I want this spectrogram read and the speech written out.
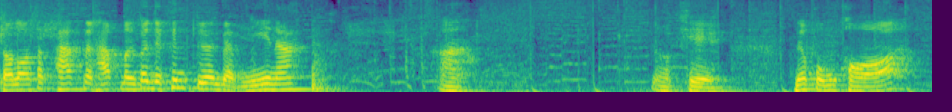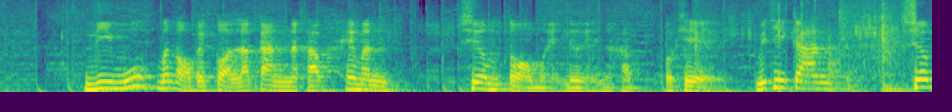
เรารอสักพักนะครับ มันก็จะขึ้นเตือนแบบนี้นะ อะ โอเค เดี๋ยวผมขอ รีมูฟมันออกไปก่อนแล้วกันนะครับ ให้มันเชื่อมต่อใหม่เลยนะครับโอเค วิธีการเชื่อม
